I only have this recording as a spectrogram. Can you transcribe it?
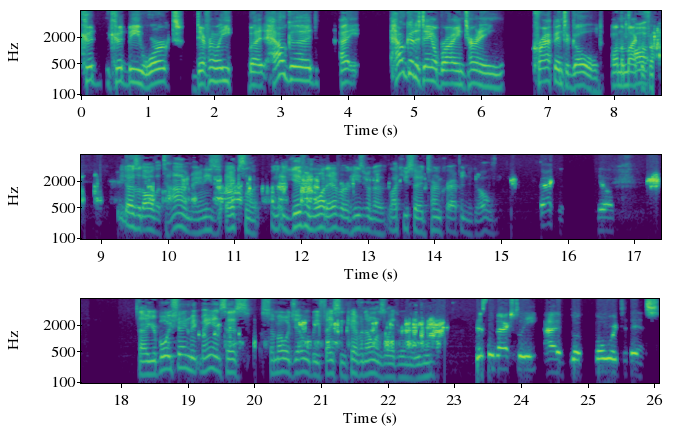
could could be worked differently, but how good I how good is Daniel Bryan turning crap into gold on the microphone? He does it all the time, man. He's excellent. You give him whatever, and he's going to, like you said, turn crap into gold. Exactly. Know, Uh, your boy Shane McMahon says Samoa Joe will be facing Kevin Owens later in the evening. this was actually I look forward to this.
